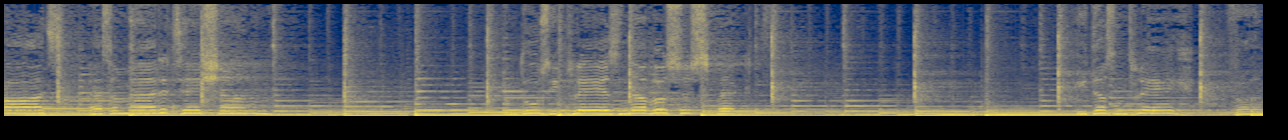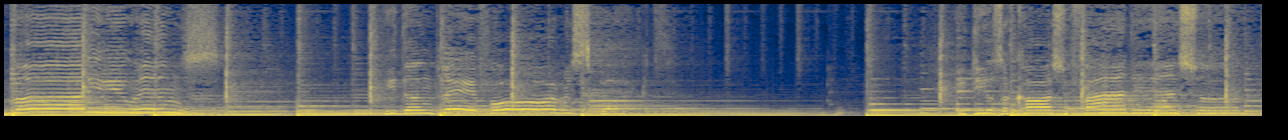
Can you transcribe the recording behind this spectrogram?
as a meditation. And those he plays never suspect. He doesn't play for the money he wins. He doesn't play for respect. He deals a cards to find the answer.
